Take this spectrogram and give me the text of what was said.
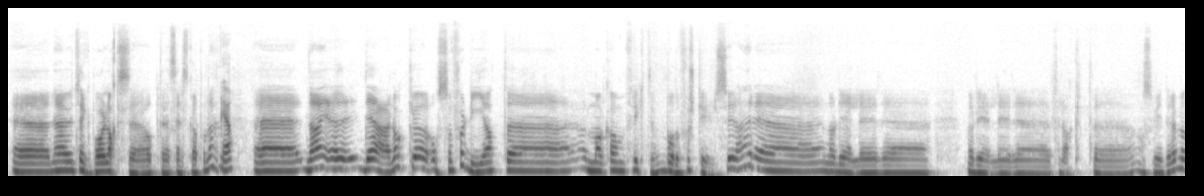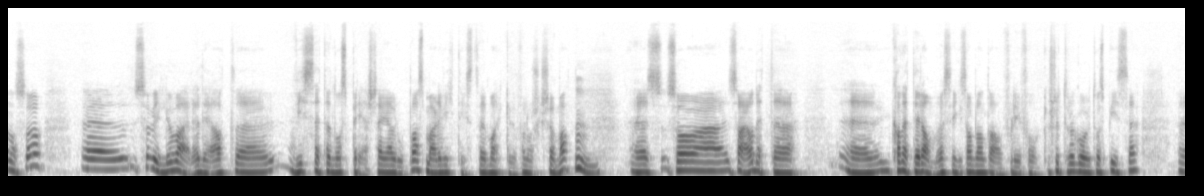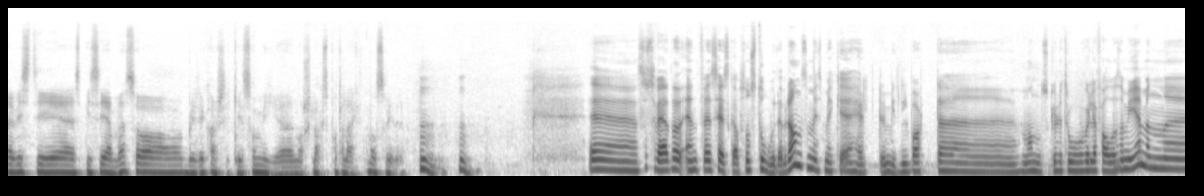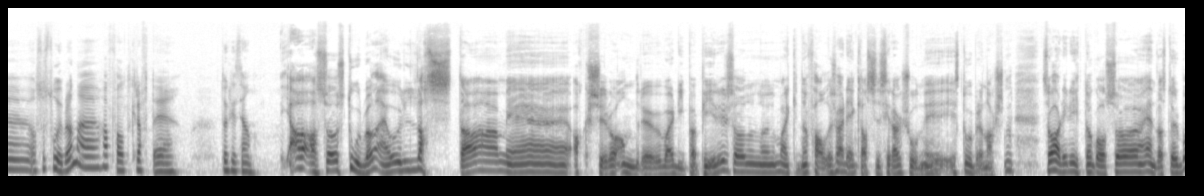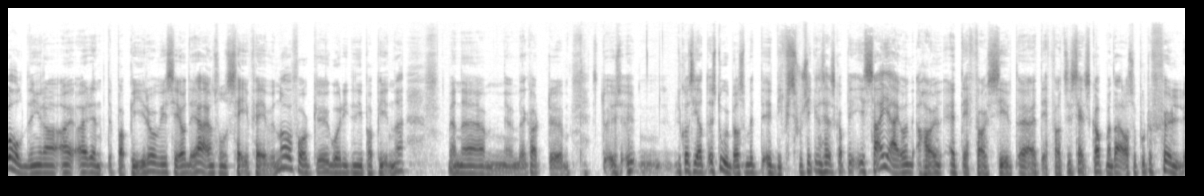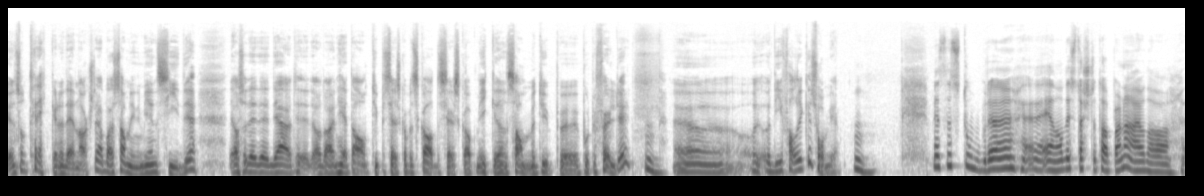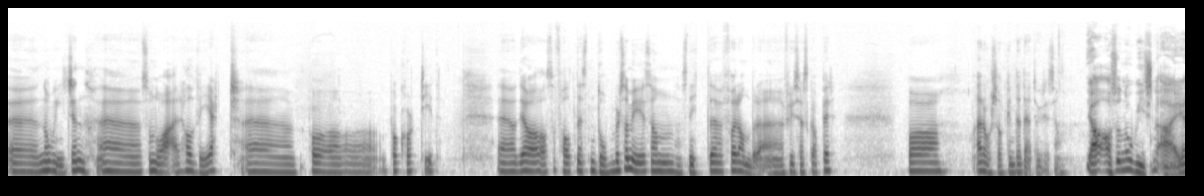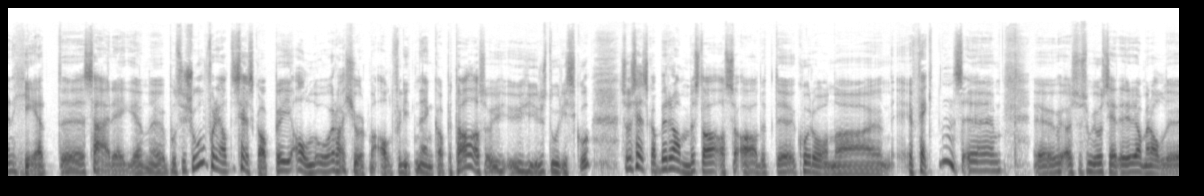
Eh, nei, jeg tenker på lakseoppdrettsselskapene ja. eh, Nei, det er nok også fordi at eh, man kan frykte både forstyrrelser her eh, når det gjelder, eh, når det gjelder eh, frakt eh, osv. Men også så vil det jo være det at hvis dette nå sprer seg i Europa, som er det viktigste markedet for norsk sjømat, mm. så, så, er jo dette kan dette rammes, ikke sant? bl.a. fordi folk slutter å gå ut og spise. Eh, hvis de spiser hjemme, så blir det kanskje ikke så mye norsk laks på tallerkenen osv. Mm, mm. Eh, så ser jeg at en selskap som Storebrand, som liksom ikke helt umiddelbart eh, man skulle tro ville falle så mye, men eh, også Storebrand har falt kraftig, Tor Christian? Ja, altså Storbrann er jo lasta med aksjer og andre verdipapirer. Så når markedene faller, så er det en klassisk reaksjon i, i Storbrann-aksjen. Så har de riktignok også enda større beholdninger av, av, rentepapir, og vi ser jo det er en sånn safe haven, og folk går inn i de papirene. Men uh, det er klart uh, Du kan si at Storebrand som et livsforsikringsselskap i seg er jo et defensivt, et defensivt selskap, men det er altså porteføljen som trekker ned den aksjen. Det er bare sammenlignet med gjensidige. Altså det, det, det, er da en helt annen type selskap, et skadeselskap med ikke den samme type porteføljer. Mm. Og, og, de faller ikke så mye. Mm. Mens den store, en av de største taperne er jo da Norwegian, som nå er halvert på, på kort tid. Eh, de har altså falt nesten dobbelt så mye som snittet for andre flyselskaper. Hva er årsaken til det, Tor Christian? Ja, altså Norwegian er i en helt uh, særegen uh, posisjon. fordi at selskapet i alle år har kjørt med altfor liten egenkapital, altså uhyre stor risiko. Så selskapet rammes da altså av dette koronaeffekten, uh, som jo ser, rammer alle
